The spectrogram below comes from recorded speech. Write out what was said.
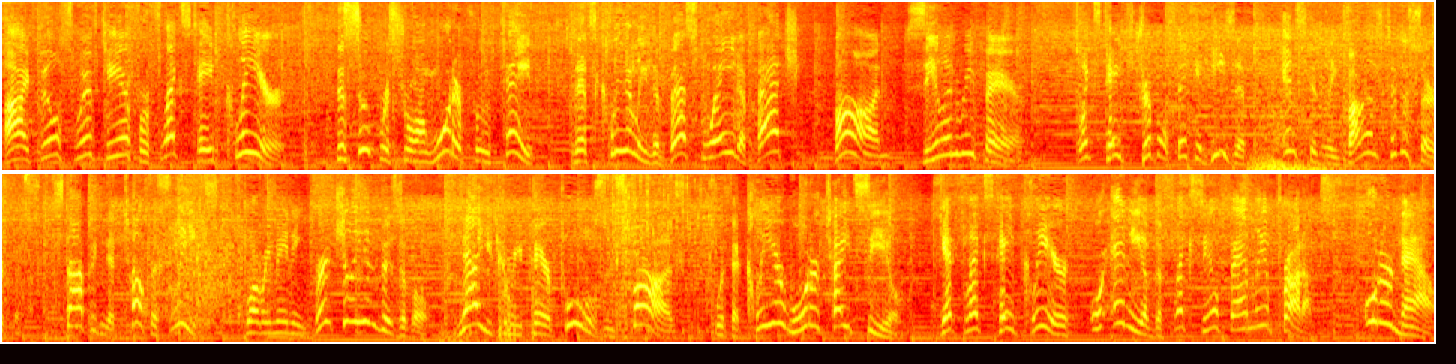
Hi, Phil Swift here for Flex Tape Clear, the super strong waterproof tape that's clearly the best way to patch, bond, seal, and repair. Flex Tape's triple thick adhesive instantly bonds to the surface, stopping the toughest leaks while remaining virtually invisible. Now you can repair pools and spas with a clear watertight seal. Get Flex Tape Clear or any of the Flex Seal family of products. Order now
